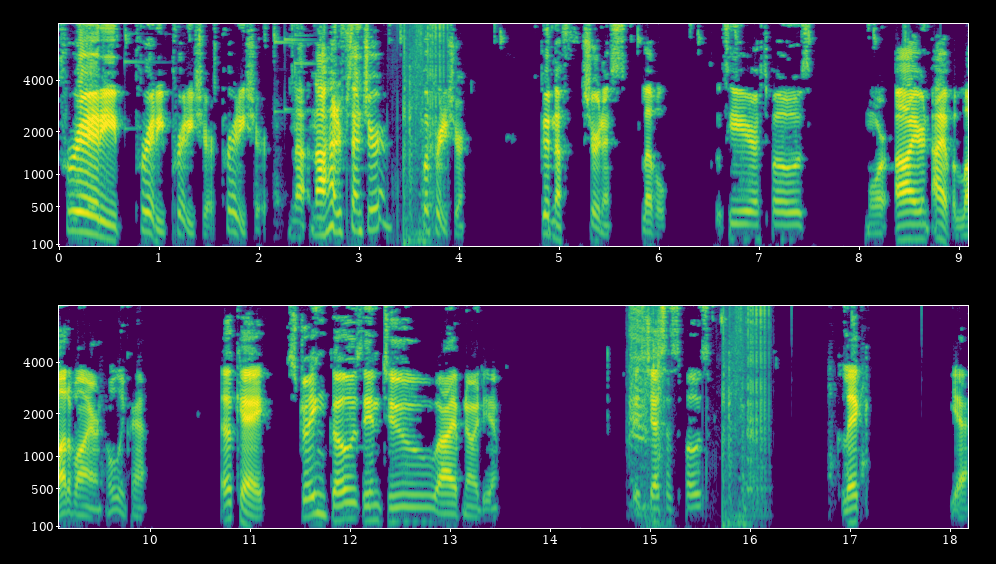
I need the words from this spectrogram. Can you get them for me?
Pretty, pretty, pretty sure. Pretty sure. Not not 100% sure, but pretty sure. Good enough sureness level. Goes here, I suppose. More iron. I have a lot of iron. Holy crap. Okay, string goes into... I have no idea. This chest, I suppose. Click. Yeah.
